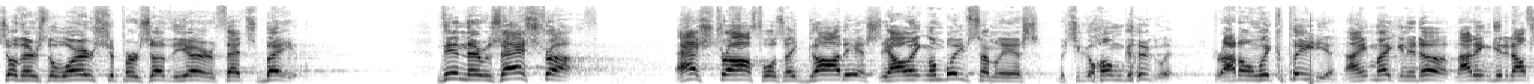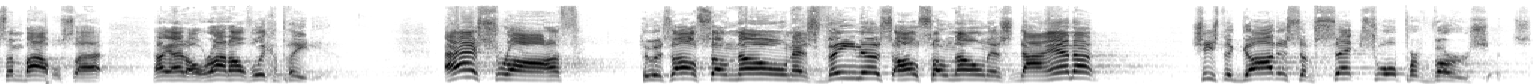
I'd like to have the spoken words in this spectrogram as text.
So there's the worshipers of the earth, that's Baal. Then there was Ashtaroth. Ashtaroth was a goddess. Y'all ain't gonna believe some of this, but you go home and Google it. Right on Wikipedia. I ain't making it up. I didn't get it off some Bible site. I got it all right off Wikipedia. Ashtaroth, who is also known as Venus, also known as Diana, she's the goddess of sexual perversions.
